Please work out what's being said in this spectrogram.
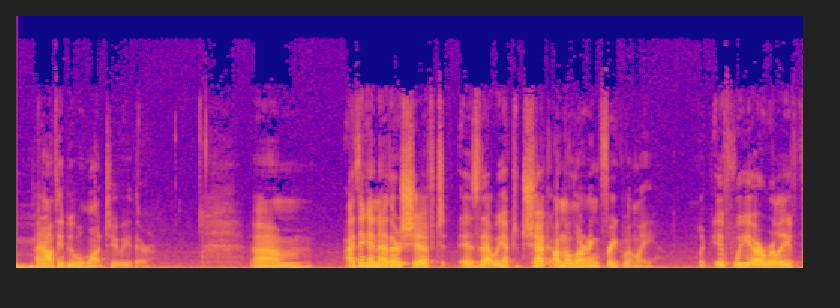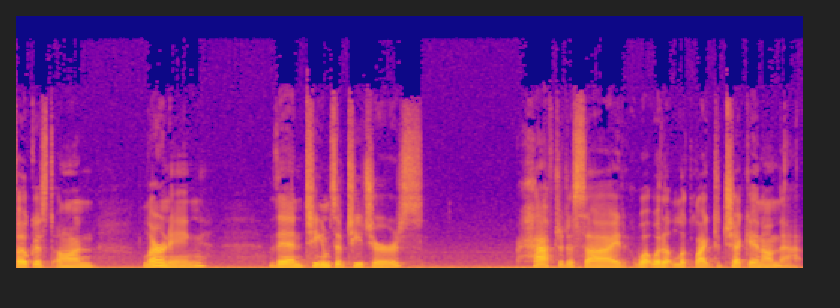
Mhm. I don't think people want to either. Um, I think another shift is that we have to check on the learning frequently. Like if we are really focused on learning, then teams of teachers have to decide what would it look like to check in on that.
